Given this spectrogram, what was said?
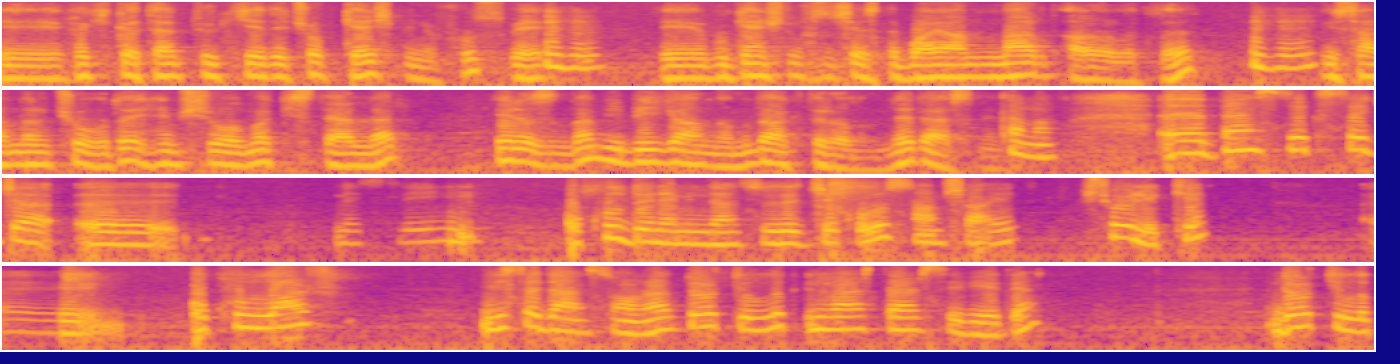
E, hakikaten Türkiye'de çok genç bir nüfus ve e, bu genç nüfus içerisinde bayanlar ağırlıklı. İnsanların çoğu da hemşire olmak isterler. En azından bir bilgi anlamında aktaralım. Ne dersiniz? Tamam. Ee, ben size kısaca e, mesleğin okul döneminden söz edecek olursam şayet şöyle ki e, okullar liseden sonra 4 yıllık üniversite seviyede 4 yıllık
